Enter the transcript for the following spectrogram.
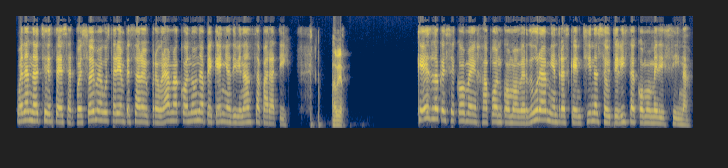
Buenas noches, César. Pues hoy me gustaría empezar el programa con una pequeña adivinanza para ti. A ver. ¿Qué es lo que se come en Japón como verdura mientras que en China se utiliza como medicina?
